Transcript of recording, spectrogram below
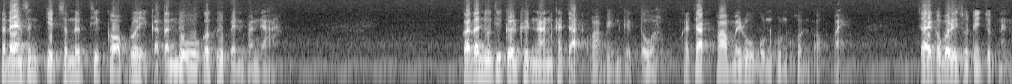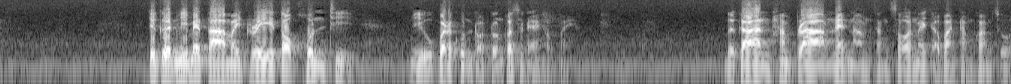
แสดงซึ่งจิตสำนึกที่กอบด้วยกตัญญูก็คือเป็นปัญญากตัญญูที่เกิดขึ้นนั้นขจัดความเห็นเกิดตัว ขจัดความไม่รู้บุญคุณคนออกไป ใจก็บริสุทธิ์ในจุดนั้น จะเกิดมีเมตตาไมตรีต่อคนที่ มีอุปรคุณต่อตนก็แสดงออกไป โดยการห้ามปรามแนะนำสั่งสอนไม่ชาวบ้านทำความชั่ว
